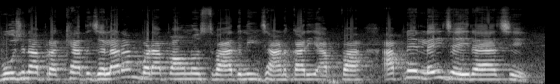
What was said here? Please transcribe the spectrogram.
ભુજના પ્રખ્યાત જલારામ વડાપાઉંનો સ્વાદની જાણકારી આપવા આપને લઈ જઈ રહ્યા છે.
